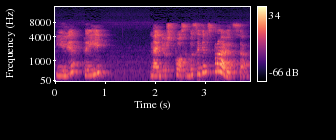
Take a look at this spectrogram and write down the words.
или ты найдешь способы с этим справиться.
